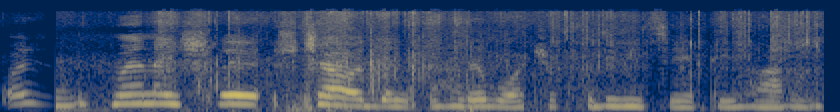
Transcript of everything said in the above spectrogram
Ось ми знайшли ще один грибочок. Подивіться, який гарний.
